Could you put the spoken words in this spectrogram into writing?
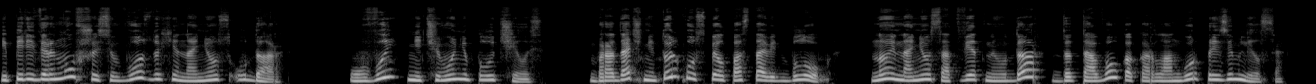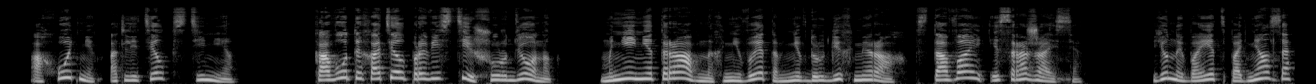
и, перевернувшись в воздухе, нанес удар. Увы, ничего не получилось. Бородач не только успел поставить блок, но и нанес ответный удар до того, как Орлангур приземлился – Охотник отлетел к стене. «Кого ты хотел провести, шурденок? Мне нет равных ни в этом, ни в других мирах. Вставай и сражайся!» Юный боец поднялся,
